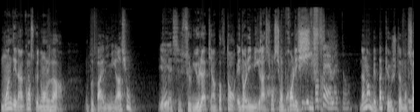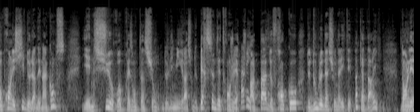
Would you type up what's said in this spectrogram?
moins de délinquance que dans le Var. On peut parler d'immigration. Il y a, ce, lieu-là qui est important. Et dans l'immigration, si on prend les chiffres. Hein, non, non, mais pas que, justement. Si on prend les chiffres de l'indélinquance, il y a une surreprésentation de l'immigration, de personnes étrangères. Je ne parle pas de franco, de double nationalité. Pas qu'à Paris. Dans les,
